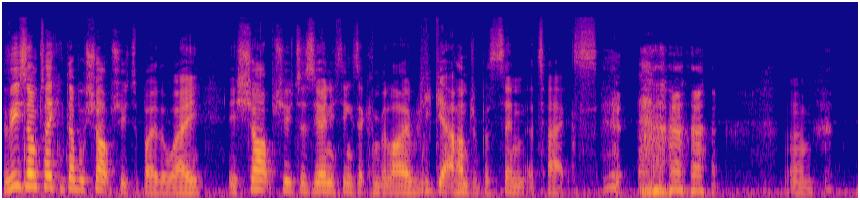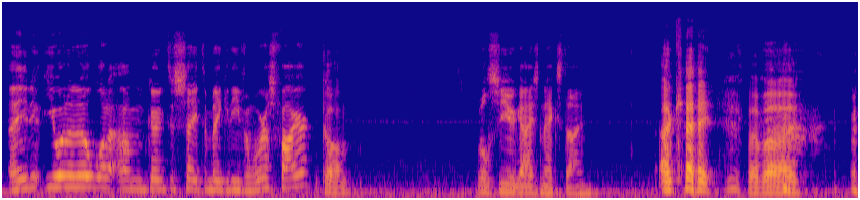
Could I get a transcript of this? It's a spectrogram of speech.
The reason I'm taking double sharpshooter, by the way, is sharpshooters the only things that can reliably get 100% attacks. Um, And you, you want to know what I'm going to say to make it even worse, Fire? go on. We'll see you guys next time. Okay. Bye bye.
